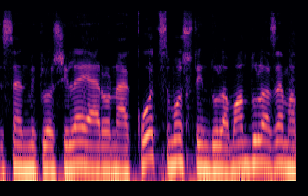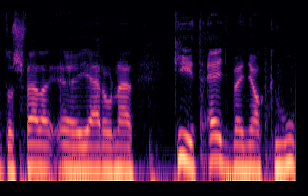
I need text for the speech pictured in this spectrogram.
Szent Miklósi lejárónál koc, most indul a mandula, az M6-os feljárónál két egybenyakú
